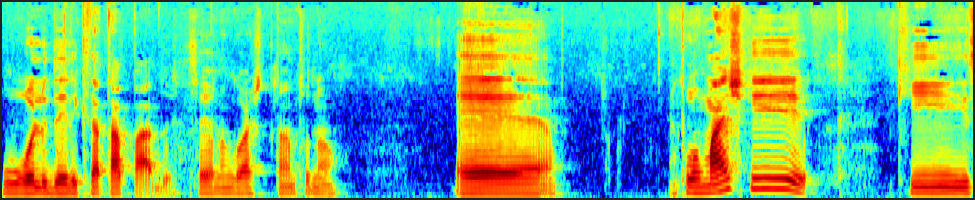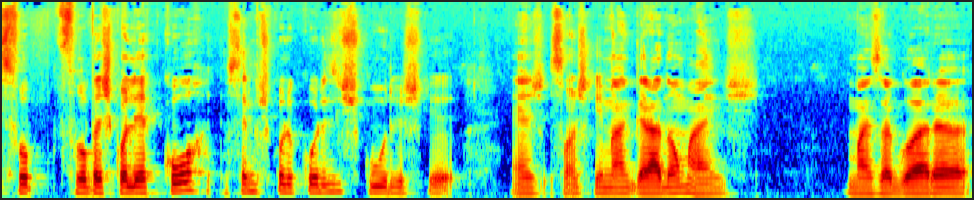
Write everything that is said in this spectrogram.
o olho dele que está tapado. Isso eu não gosto tanto, não. É... Por mais que, que se for, for para escolher cor, eu sempre escolho cores escuras, que é, são as que me agradam mais. Mas agora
